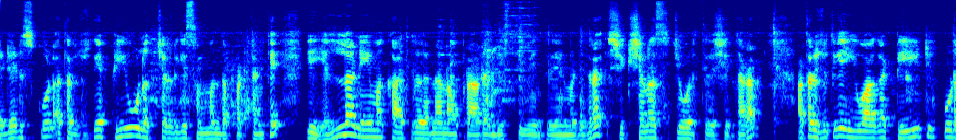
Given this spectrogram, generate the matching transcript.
ಎಡೆಡ್ ಸ್ಕೂಲ್ ಅದರ ಜೊತೆಗೆ ಪಿ ಯು ಲೆಕ್ಚರರ್ಗೆ ಸಂಬಂಧಪಟ್ಟಂತೆ ಈ ಎಲ್ಲ ನೇಮಕಾತಿಗಳನ್ನು ನಾವು ಪ್ರಾರಂಭಿಸ್ತೀವಿ ಅಂತ ಏನು ಮಾಡಿದ್ರೆ ಶಿಕ್ಷಣ ಸಚಿವರು ತಿಳಿಸಿದ್ದಾರೆ. ಅದರ ಜೊತೆಗೆ ಇವಾಗ ಟಿ ಇ ಟಿ ಕೂಡ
